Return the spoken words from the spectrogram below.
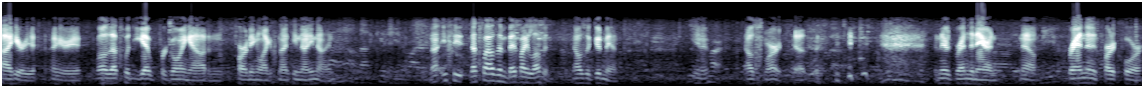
I hear you. I hear you. Well, that's what you get for going out and partying like it's 1999. Not, you see, that's why I was in bed by 11. I was a good man. You know, was smart. Yes. and there's Brandon Aaron. Now, Brandon is part of Core.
